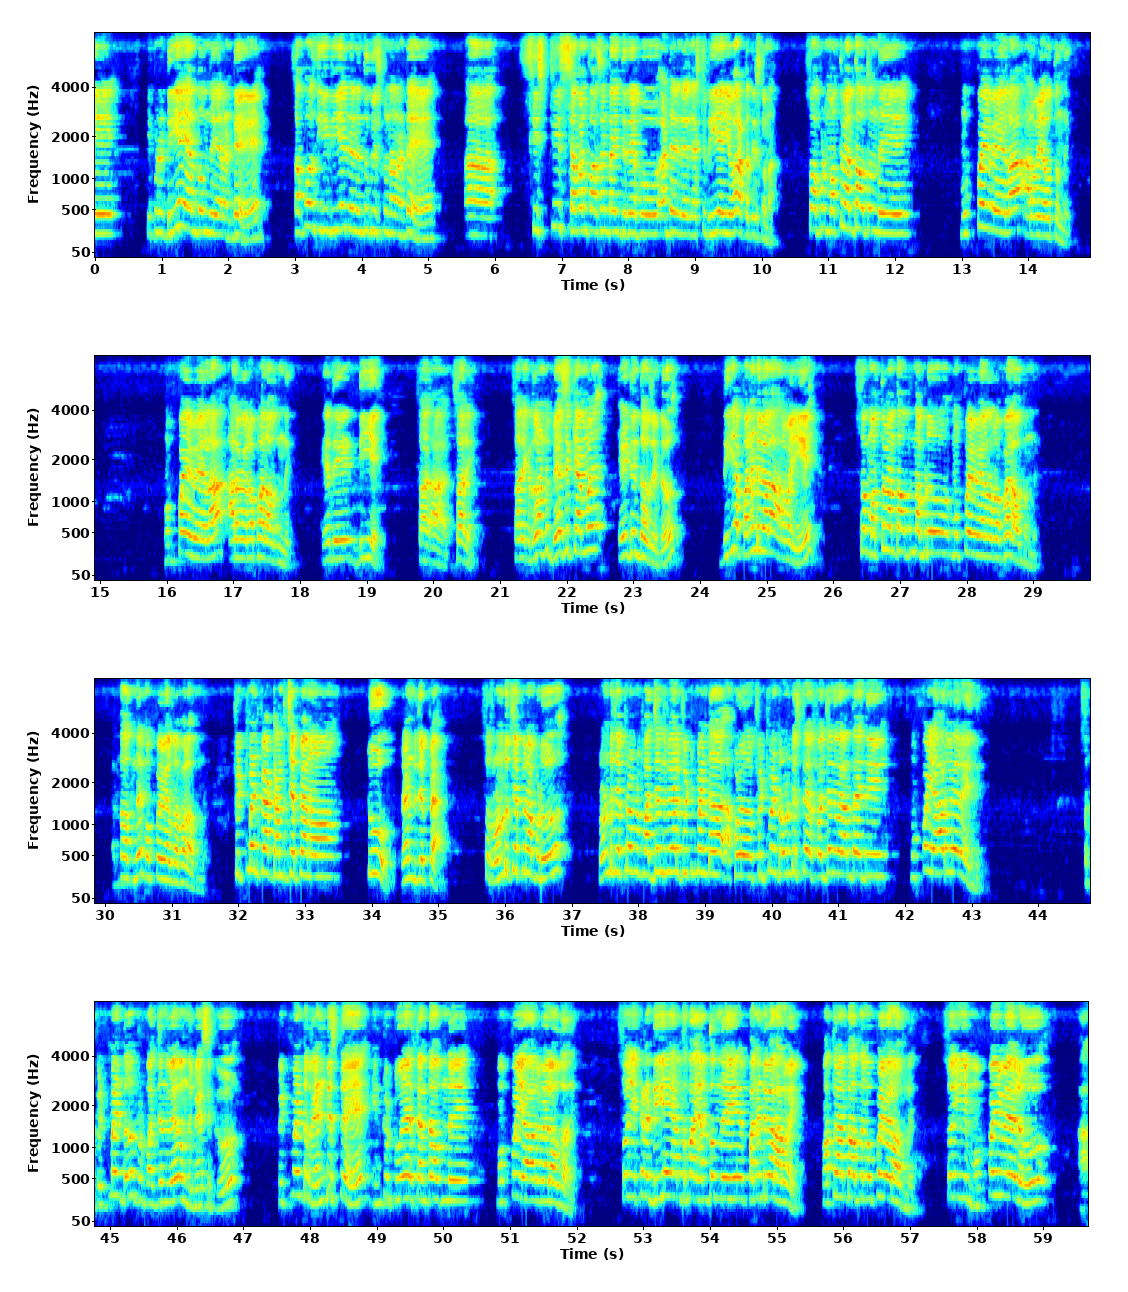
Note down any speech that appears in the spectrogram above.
ఇప్పుడు డిఏ ఎంత ఉంది అని అంటే సపోజ్ ఈ డిఏ నేను ఎందుకు తీసుకున్నానంటే సిక్స్టీ సెవెన్ పర్సెంట్ అయింది రేపు అంటే నెక్స్ట్ డిఏ ఇవ్వాలి అట్లా తీసుకున్నా. సో అప్పుడు మొత్తం ఎంత అవుతుంది? ముప్పై వేల అరవై అవుతుంది. ముప్పై వేల అరవై రూపాయలు అవుతుంది. ఏది? డిఏ సారీ సారీ ఇక్కడ చూడండి. బేసిక్ ఏమో ఎయిటీన్ థౌజండ్ డిఏ పన్నెండు వేల అరవై. సో మొత్తం ఎంత అవుతుంది అప్పుడు? ముప్పై వేల రూపాయలు అవుతుంది. ఎంత అవుతుంది? ముప్పై వేల రూపాయలు అవుతుంది. ఫిట్మెంట్ ఫ్యాక్టర్ ఎంత చెప్పాను? టూ రెండు చెప్పా. సో రెండు చెప్పినప్పుడు రెండు చెప్పినప్పుడు పద్దెనిమిది వేలు ఫిట్మెంట్ అప్పుడు ఫిట్మెంట్ రెండు ఇస్తే పద్దెనిమిది వేలు ఎంత అయింది? ముప్పై ఆరు వేలు అయింది. సో ఫిట్మెంట్ ఇప్పుడు పద్దెనిమిది వేలు ఉంది బేసిక్ ఫిట్మెంట్ రెండు ఇస్తే ఇంటూ టూ ఇయర్స్ ఎంత అవుతుంది? ముప్పై ఆరు వేలు అవుతుంది. సో ఇక్కడ డిఏ ఎంత ప- ఎంత ఉంది? పన్నెండు వేల అరవై. మొత్తం ఎంత అవుతుంది? ముప్పై వేలు అవుతుంది. సో ఈ ముప్పై వేలు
